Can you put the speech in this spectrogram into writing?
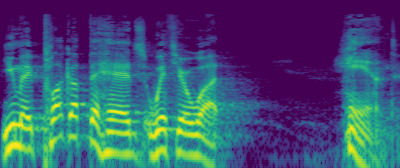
you may pluck up the heads with your what? Hand.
